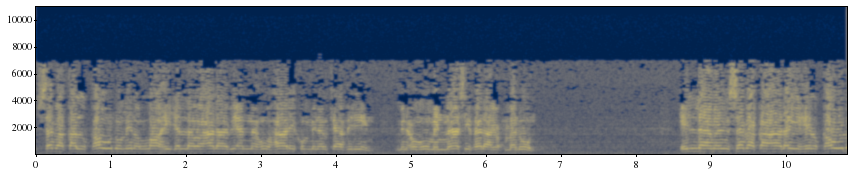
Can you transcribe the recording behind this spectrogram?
سبق القول من الله جل وعلا بأنه هالك من الكافرين من عموم الناس فلا يحملون. إلا من سبق عليه القول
